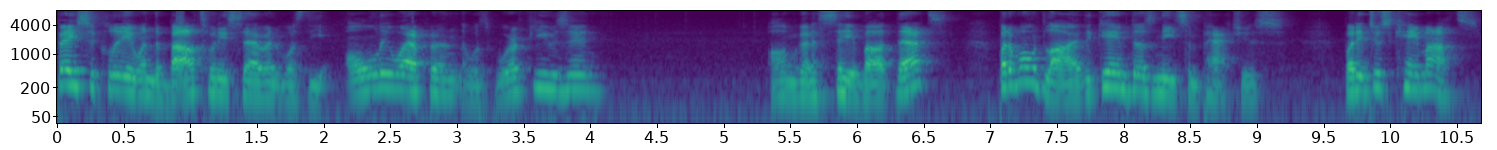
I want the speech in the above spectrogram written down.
Basically, when the Bal 27 was the only weapon that was worth using, all I'm gonna say about that. But I won't lie, the game does need some patches. But it just came out.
